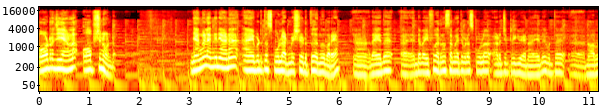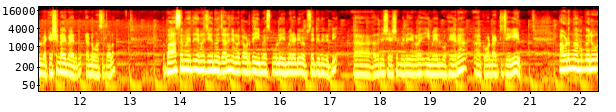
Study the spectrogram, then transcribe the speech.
ഓർഡർ ചെയ്യാനുള്ള ഓപ്ഷനും ഉണ്ട്. ഞങ്ങൾ എങ്ങനെയാണ് ഇവിടുത്തെ സ്കൂളിൽ അഡ്മിഷൻ എടുത്തത് എന്ന് പറയാം. അതായത് എന്റെ വൈഫ് വരുന്ന സമയത്ത് ഇവിടെ സ്കൂൾ അടച്ചിട്ടിരിക്കുകയായിരുന്നു അതായത് ഇവിടുത്തെ നോർമൽ വെക്കേഷൻ ടൈം ആയിരുന്നു രണ്ട് മാസത്തോളം. അപ്പോൾ ആ സമയത്ത് ഞങ്ങൾ ചെയ്യുന്നത് വെച്ചാൽ ഞങ്ങൾക്ക് അവിടുത്തെ ഇമെയിൽ സ്കൂളിൽ ഇമെയിൽ ഐ ഡി വെബ്സൈറ്റിൽ നിന്ന് കിട്ടി അതിനുശേഷം പിന്നെ ഞങ്ങൾ ഇമെയിൽ മുഖേന കോൺടാക്ട് ചെയ്യുകയും. അവിടെ നിന്ന് നമുക്കൊരു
